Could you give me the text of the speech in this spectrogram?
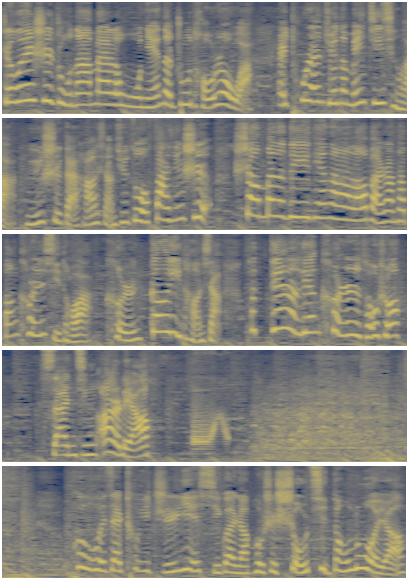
这位施主呢，卖了五年的猪头肉啊，哎，突然觉得没激情了，于是改行想去做发型师。上班的第一天呢，老板让他帮客人洗头啊，客人刚一躺下，他掂了掂客人的头，说：“三斤二两。”会不会在出于职业习惯，然后是手起刀落呀？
